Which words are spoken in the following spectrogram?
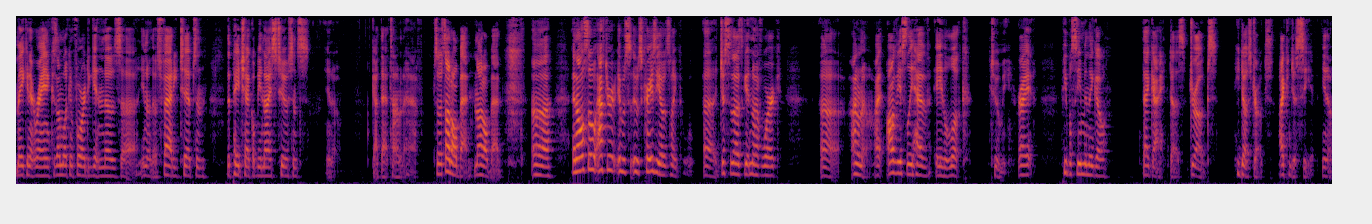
making it rain because I'm looking forward to getting those, uh, you know, those fatty tips, and the paycheck will be nice too since you know got that time and a half. So it's not all bad, not all bad. Uh, and also after it was it was crazy. I was like, uh, just as I was getting off work, uh, I don't know. I obviously have a look to me, right? People see me and they go, that guy does drugs. He does drugs. I can just see it, you know.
